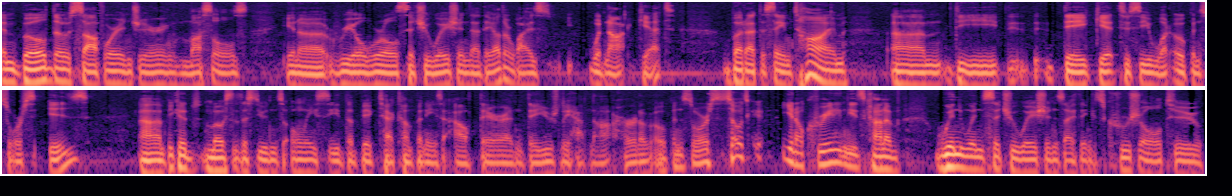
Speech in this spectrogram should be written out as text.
and build those software engineering muscles in a real world situation that they otherwise would not get. But at the same time, um, the, they get to see what open source is uh, because most of the students only see the big tech companies out there and they usually have not heard of open source. So it's, you know, creating these kind of win-win situations I think is crucial to,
